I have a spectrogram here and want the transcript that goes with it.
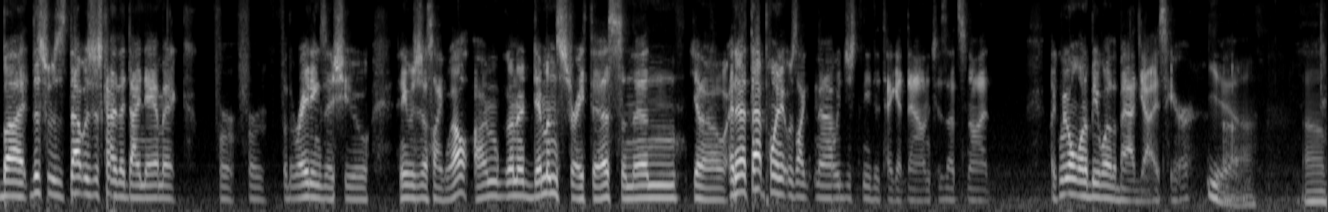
but this was that was just kind of the dynamic for for for the ratings issue and he was just like well i'm going to demonstrate this and then you know and at that point it was like no we just need to take it down because that's not like we don't want to be one of the bad guys here yeah um, um,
